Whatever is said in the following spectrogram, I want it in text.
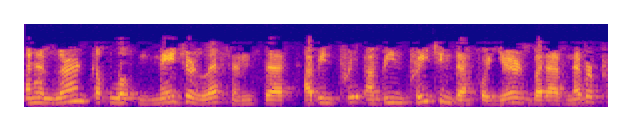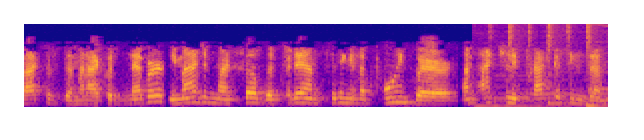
And I learned a couple of major lessons that I've been pre- I've been preaching them for years, but I've never practiced them. And I could never imagine myself that today I'm sitting in a point where I'm actually practicing them.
